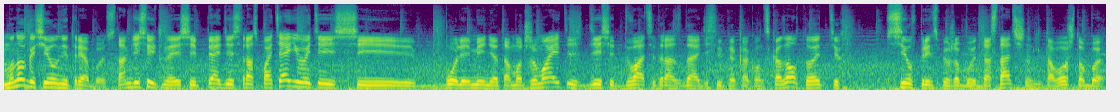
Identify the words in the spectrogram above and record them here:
много сил не требуется. Там действительно, если 5-10 раз подтягиваетесь и более-менее там отжимаетесь, 10-20 раз, да, действительно, как он сказал, то этих сил, в принципе, уже будет достаточно для того, чтобы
